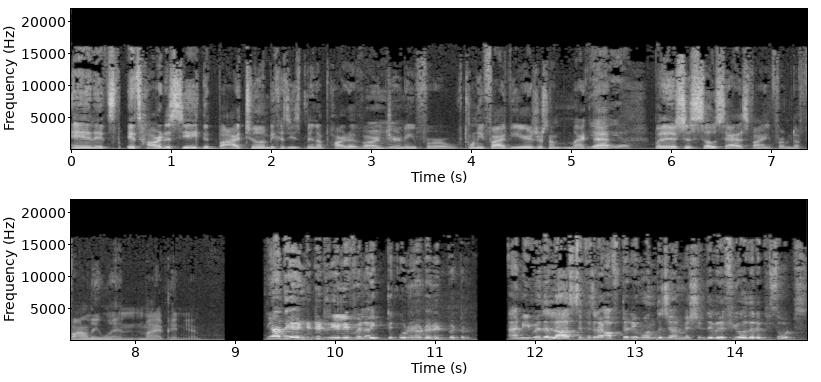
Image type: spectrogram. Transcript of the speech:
and it's it's hard to say goodbye to him because he's been a part of our mm-hmm. journey for 25 years or something like yeah, that yeah. but it's just so satisfying for him to finally win in my opinion yeah they ended it really well like they couldn't have done it better and even the last episode after he won the championship there were a few other episodes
